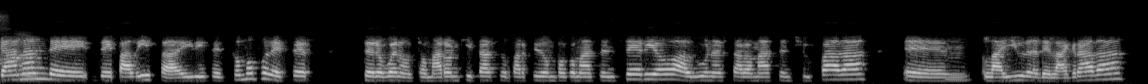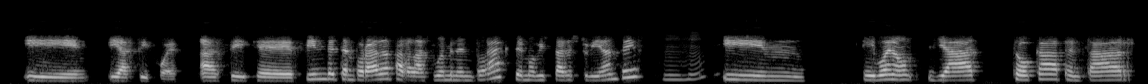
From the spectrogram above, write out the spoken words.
ganan de, de paliza y dices, ¿cómo puede ser? Pero bueno, tomaron quizás el partido un poco más en serio, alguna estaba más enchufada, eh, la ayuda de la grada y, y así fue. Así que fin de temporada para las Women in Black de Movistar Estudiantes. Y, mm, y bueno, ya toca pensar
